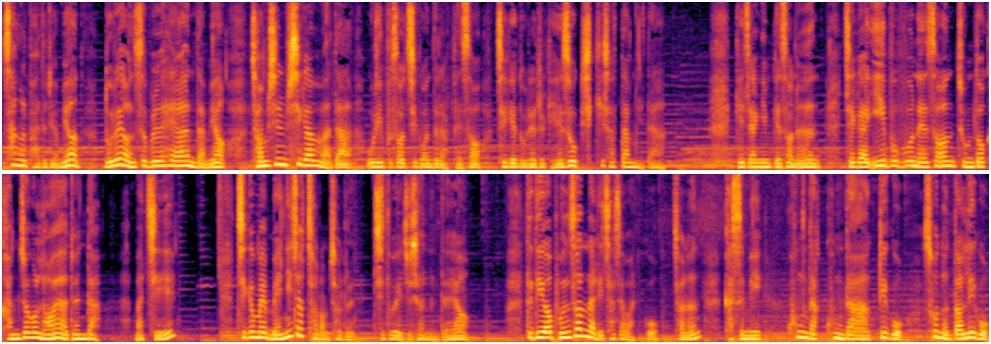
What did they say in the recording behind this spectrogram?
상을 받으려면 노래 연습을 해야 한다며 점심시간마다 우리 부서 직원들 앞에서 제게 노래를 계속 시키셨답니다. 계장님께서는 제가 이 부분에선 좀 더 감정을 넣어야 된다. 마치 지금의 매니저처럼 저를 지도해 주셨는데요. 드디어 본선 날이 찾아왔고 저는 가슴이 콩닥콩닥 뛰고 손은 떨리고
